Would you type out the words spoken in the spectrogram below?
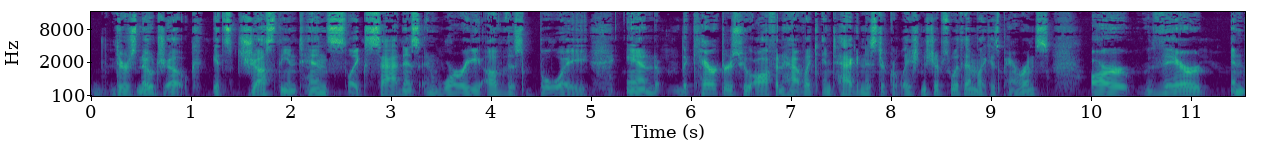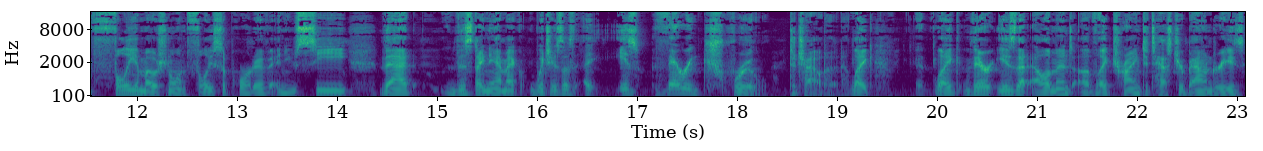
there's no joke. It's just the intense like sadness and worry of this boy and the characters who often have like antagonistic relationships with him, like his parents, are there and fully emotional and fully supportive and you see that this dynamic which is a, is very true to childhood. Like like there is that element of like trying to test your boundaries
